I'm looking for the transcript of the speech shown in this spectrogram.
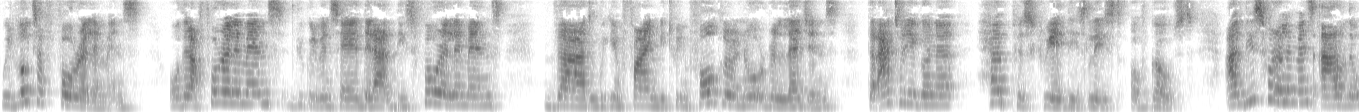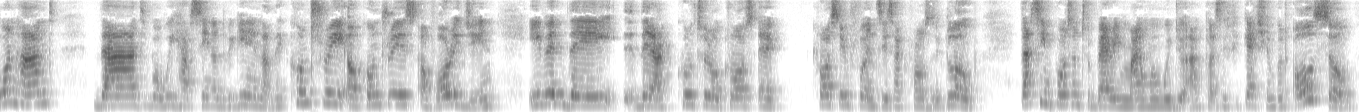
We've looked at four elements, or there are four elements, you could even say there are these four elements that we can find between folklore and urban legends that actually are gonna help us create this list of ghosts. And these four elements are on the one hand, that what we have seen at the beginning that the country or countries of origin even they there are cultural cross uh, cross influences across the globe. That's important to bear in mind when we do our classification but also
